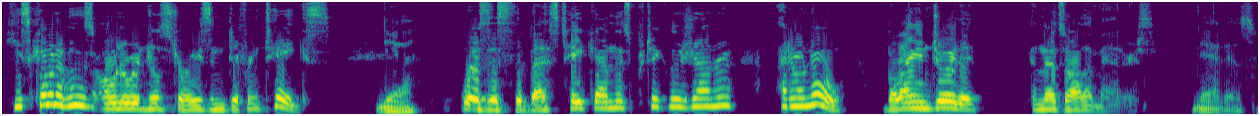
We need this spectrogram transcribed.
He's coming up with his own original stories and different takes. Yeah. Was this the best take on this particular genre? I don't know, but I enjoyed it and that's all that matters. Yeah, it is.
